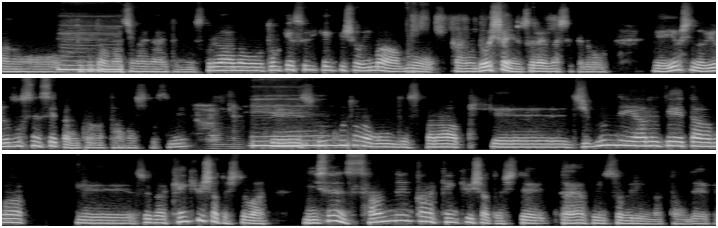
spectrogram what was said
あのということは間違いないと思います。これはあの統計数理研究所、今はもうあの同志社に移られましたけど、えー吉野良三先生から伺った話ですね。えでーそういうことなもんですから、えー自分でやるデータが、えーそれから研究者としては、2003年から研究者として大学に勤めるようになったので、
